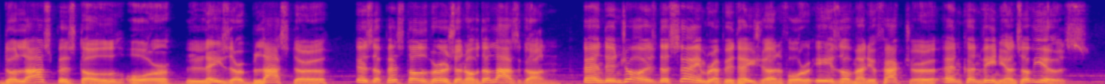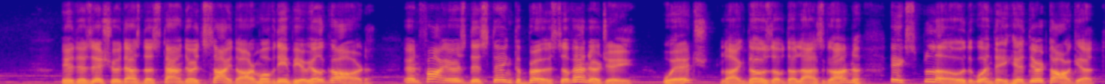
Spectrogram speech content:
The Las Pistol, or Laser Blaster, is a pistol version of the lasgun and enjoys the same reputation for ease of manufacture and convenience of use. It is issued as the standard sidearm of the Imperial Guard and fires distinct bursts of energy, which, like those of the lasgun, explode when they hit their target.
